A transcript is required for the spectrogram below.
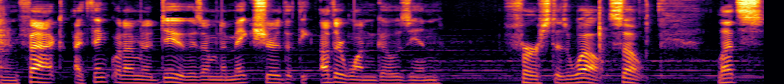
And in fact, I think what I'm going to do is I'm going to make sure that the other one goes in first as well. So let's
